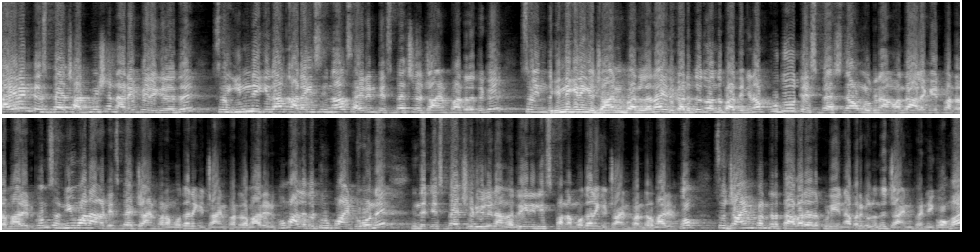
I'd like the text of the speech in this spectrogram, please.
silent test batch admission நடைபெறுகிறது. சோ இன்னைக்கு இன்னைக்கு தான் கடைசி நாள் சைலண்ட் டெஸ்ட் பேட்ச்ல ஜாயின் பண்றதுக்கு. சோ இன்னைக்கு நீங்க ஜாயின் பண்ணலனா இதுக்கு அடுத்தது வந்து பாத்தீங்கன்னா புது டெஸ்ட் பேட்ச் தான் உங்களுக்கு நாங்க வந்து அலோகேட் பண்ற மாதிரி இருக்கும். சோ நியூவா நாங்க டெஸ்ட் பேட்ச் ஜாயின் பண்ணும்போது தான் நீங்க ஜாயின் பண்ற மாதிரி இருக்கும். அல்லது டூ பாயிண்ட் ஒன் இந்த டெஸ்ட் பேட்ச் ஷெடியூல் நாங்க ரீ ரிலீஸ் பண்ணும்போது தான் நீங்க ஜாயின் பண்ற மாதிரி இருக்கும். சோ ஜாயின் பண்ற தவறக்கூடிய நபர்கள் வந்து ஜாயின் பண்ணிக்கோங்க.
